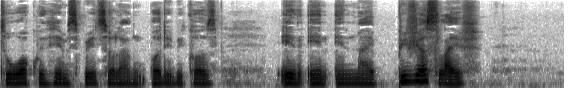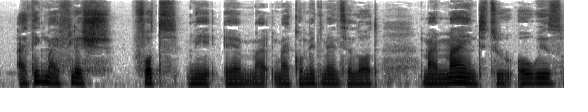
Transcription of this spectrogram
to walk with Him, spirit, soul, and body, because in in in my previous life, I think my flesh fought me um, my my commitments a lot. My mind too always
